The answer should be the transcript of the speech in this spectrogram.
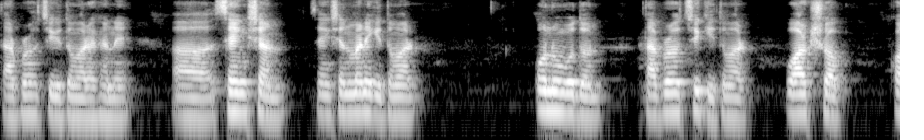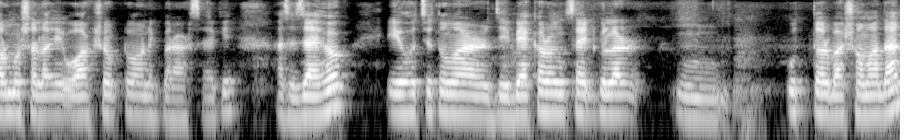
তারপর হচ্ছে কি তোমার এখানে স্যাংশন স্যাংশন মানে কি তোমার অনুমোদন। তারপর হচ্ছে কি তোমার ওয়ার্কশপ কর্মশালা, এই ওয়ার্কশপটাও অনেকবার আসছে আর কি। আচ্ছা যাই হোক, এই হচ্ছে তোমার যে ব্যাকরণ সাইটগুলোর উত্তর বা সমাধান।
